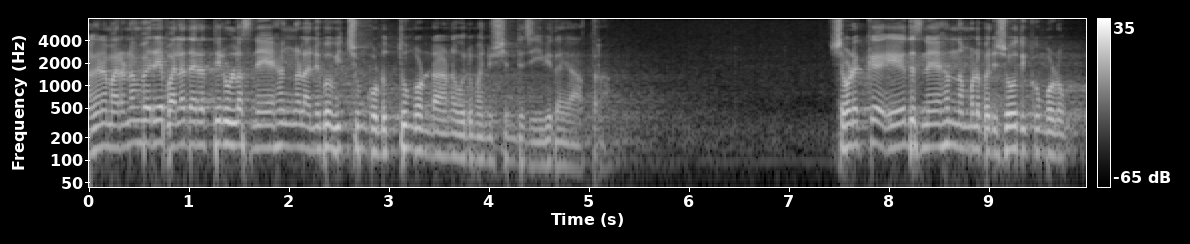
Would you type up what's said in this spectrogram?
അങ്ങനെ മരണം വരെ പലതരത്തിലുള്ള സ്നേഹങ്ങൾ അനുഭവിച്ചും കൊടുത്തും കൊണ്ടാണ് ഒരു മനുഷ്യന്റെ ജീവിതയാത്ര. പക്ഷെ അവിടെയൊക്കെ ഏത് സ്നേഹം നമ്മൾ പരിശോധിക്കുമ്പോഴും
